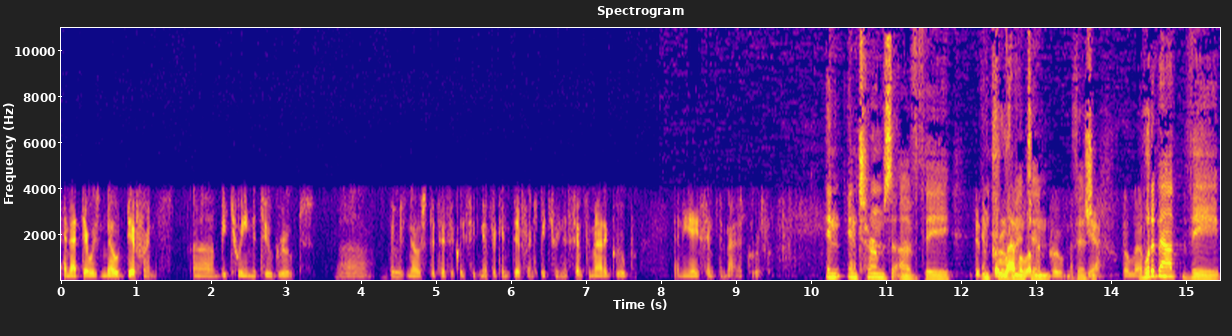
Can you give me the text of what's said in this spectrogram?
And that there was no difference uh, between the two groups. Uh, there was no statistically significant difference between the symptomatic group and the asymptomatic group. In in terms of the, the improvement the level of in improvement, vision. Yeah, the level. What about the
